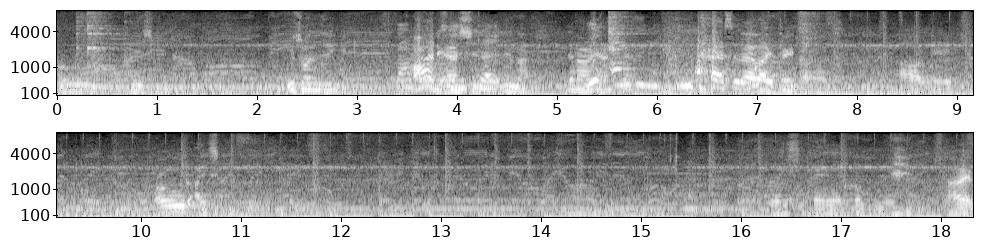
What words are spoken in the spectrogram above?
Oh, ice cream. Which one did you get? I already asked you that, didn't I? Didn't I already ask you that? I asked you that like three times. Already. Rolled ice cream. What is she paying that coconut? Alright,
